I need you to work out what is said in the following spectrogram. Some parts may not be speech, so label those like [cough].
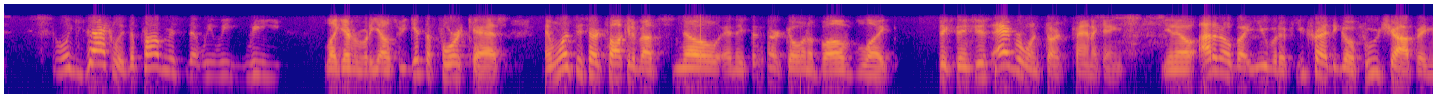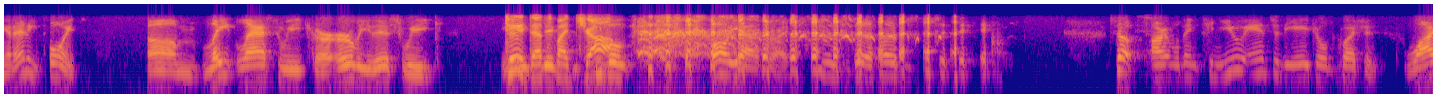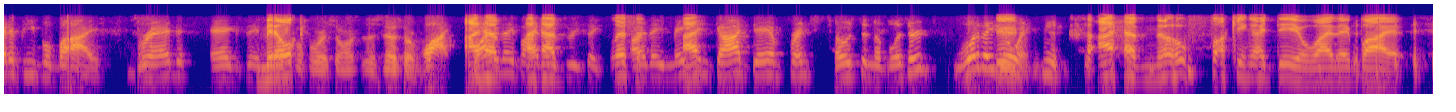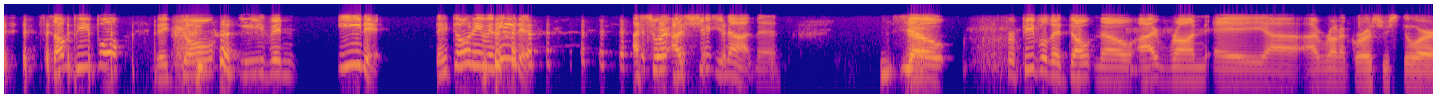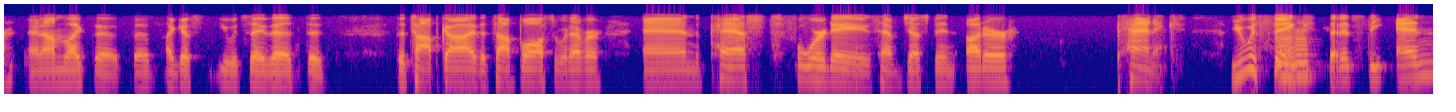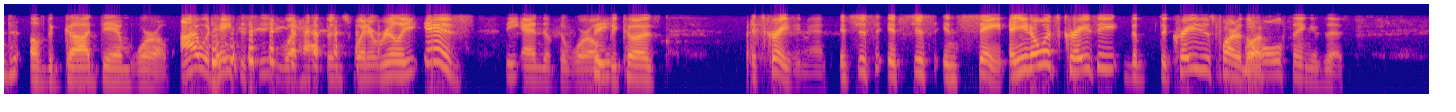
Well, exactly. The problem is that we, we, we, like everybody else, we get the forecast, and once they start talking about snow and they start going above like six inches, everyone starts panicking. You know, I don't know about you, but if you tried to go food shopping at any point, um, late last week or early this week, Dude, you- that's the- my job. people- [laughs] oh yeah, that's right. [laughs] so, all right. Well, then, can you answer the age-old question? Why do people buy bread, eggs, and milk, Milk. before the snowstorm? Why? I Why have- do they buy I those have- three things? listen, are they making I- goddamn French toast in the blizzard? What are they Dude. doing? [laughs] I have no fucking idea why they buy it. Some people they don't even eat it. They don't even eat it. I swear, I shit you not, man. [laughs] So. For people that don't know, I run a uh, I run a grocery store, and I'm like the the I guess you would say the the the top guy, the top boss, or whatever. And the past four days have just been utter panic. You would think Mhm. that it's the end of the goddamn world. I would hate to see what happens when it really is the end of the world [laughs] See- because it's crazy, man. It's just it's just insane. And you know what's crazy? The the craziest part of the What? whole thing is this.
